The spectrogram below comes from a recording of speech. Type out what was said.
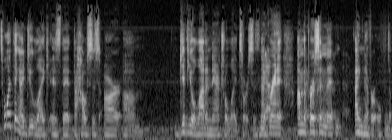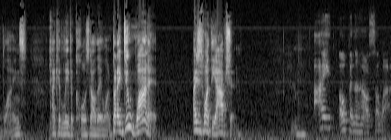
So one thing I do like is that the houses are um, give you a lot of natural light sources. Now, Yes. granted, I'm the I person really that, like that. I never open the blinds. I could leave it closed all day long, but I do want it. I just want the option. I open the house a lot,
